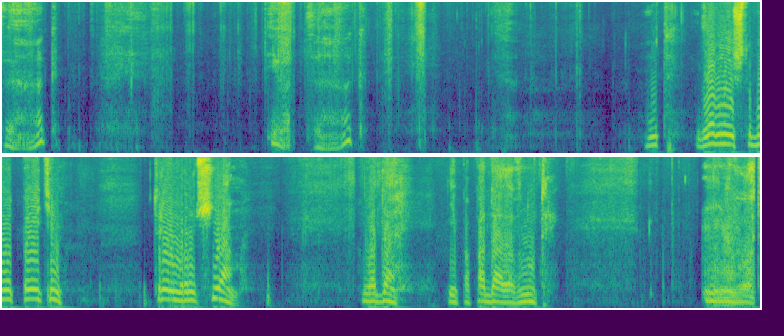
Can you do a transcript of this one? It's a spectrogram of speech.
так. И вот так. Вот. Главное, чтобы вот по этим трем ручьям вода не попадала внутрь. Вот.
